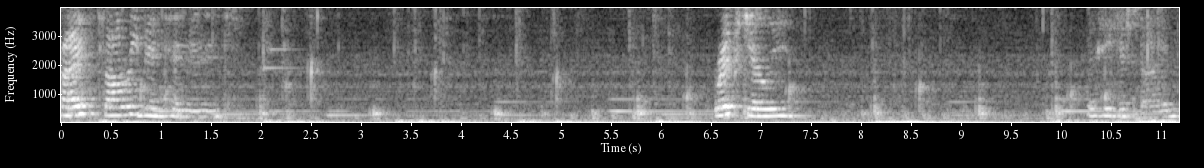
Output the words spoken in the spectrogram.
Surprised it's already been 10 minutes. Rip Jelly. Guess he just died.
